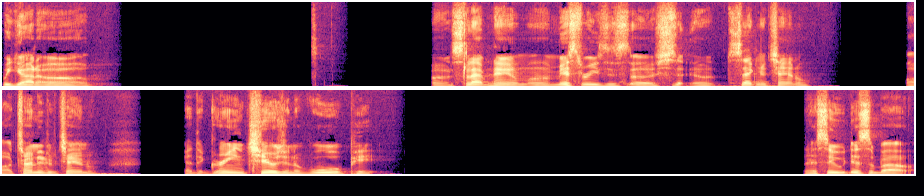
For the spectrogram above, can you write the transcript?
we got uh, uh Slapnam uh, Mysteries is uh, sh- uh second channel, alternative channel. Got the Green Children of Woolpit. Let's see what this is about.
